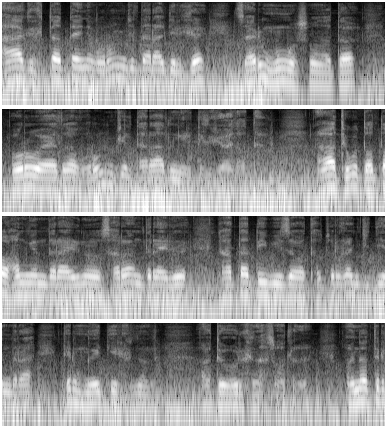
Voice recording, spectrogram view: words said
Аа гэхдээ одоо энэ 3 жил дараалж ирэхээр зарим хүмүүс нь одоо буруу ойлгоо 3 жил дараалан ирдэг гэж ойлгодог. Аа тэгвэл 7 хоногийн дараа ирнэ, сарын дараа ирнэ, гадаадын виза 5 6 жилийн дараа тэр хүн ирэх нь одоо өөрөх нь асуудал. Өнөөдөр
